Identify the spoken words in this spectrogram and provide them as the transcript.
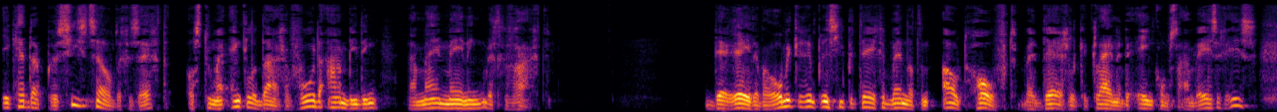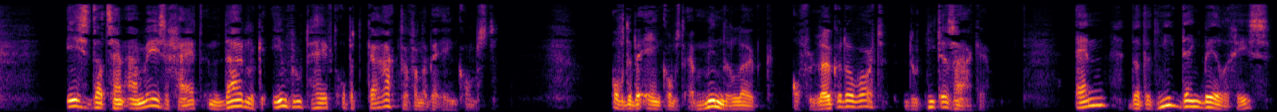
Ik heb daar precies hetzelfde gezegd als toen mij enkele dagen voor de aanbieding naar mijn mening werd gevraagd. De reden waarom ik er in principe tegen ben dat een oud hoofd bij dergelijke kleine bijeenkomsten aanwezig is, is dat zijn aanwezigheid een duidelijke invloed heeft op het karakter van de bijeenkomst. Of de bijeenkomst er minder leuk of leukerder wordt, doet niet ter zake. En dat het niet denkbeeldig is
